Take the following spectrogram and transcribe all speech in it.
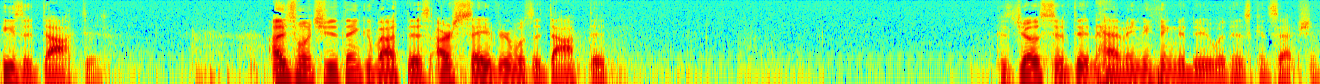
He's adopted. I just want you to think about this. Our Savior was adopted. Because Joseph didn't have anything to do with his conception.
